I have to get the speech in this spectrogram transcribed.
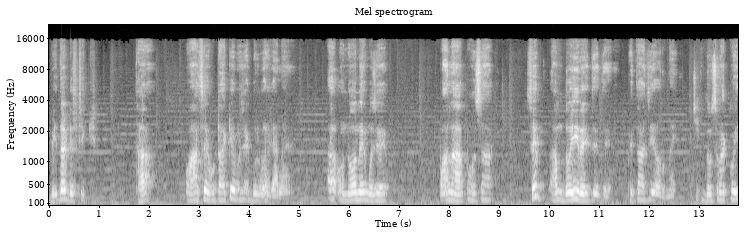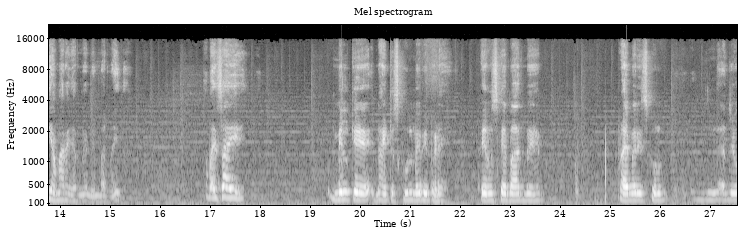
बीदर डिस्ट्रिक्ट था वहाँ से उठा के मुझे गुलबर्गा लाया। और उन्होंने मुझे पाला पोसा सिर्फ़ हम दो ही रहते थे पिताजी और मैं। दूसरा कोई हमारे घर में मेंबर नहीं था। तो वैसा ही मिल के नाइट स्कूल में भी पढ़े। फिर उसके बाद में प्राइमरी स्कूल जो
